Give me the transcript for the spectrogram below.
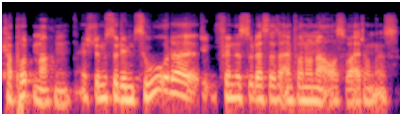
kaputt machen. Stimmst du dem zu oder findest du, dass das einfach nur eine Ausweitung ist?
